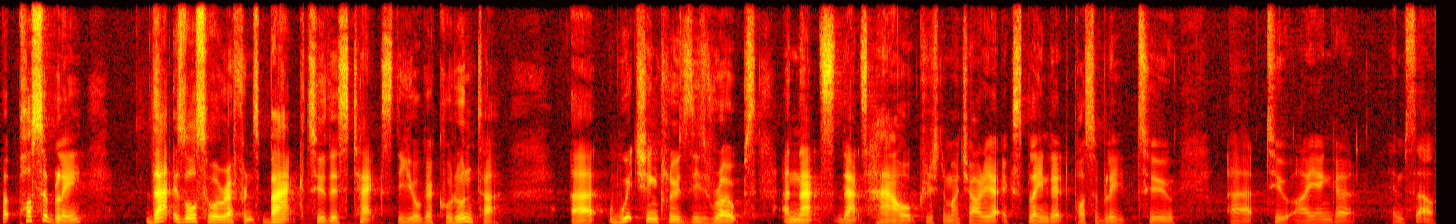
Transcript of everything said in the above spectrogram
but possibly that is also a reference back to this text, the Yoga Kurunta, uh, which includes these ropes, and that's, that's how Krishnamacharya explained it, possibly to, uh, to Iyengar himself.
